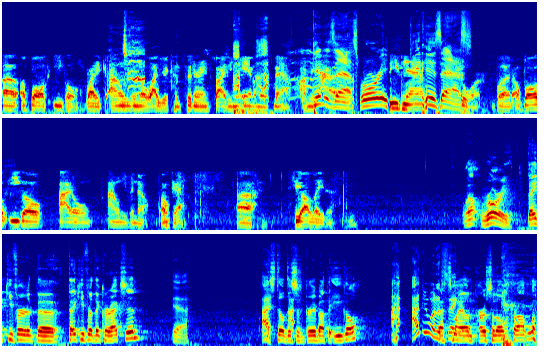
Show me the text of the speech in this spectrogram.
uh, a bald eagle. Like I don't even know why you're considering fighting animals now. I mean, Get his I- ass, Rory. Steve Get Nash, his ass. Sure, but a bald eagle, I don't. I don't even know. Okay. Uh, see y'all later. Well, Rory, thank you for the thank you for the correction. Yeah. I, still disagree about the eagle. I, I do want to That's say my own personal problem.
